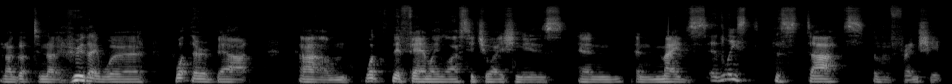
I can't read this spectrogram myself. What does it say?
and I got to know who they were, what they're about, um, what their family life situation is, and and made at least the starts of a friendship.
